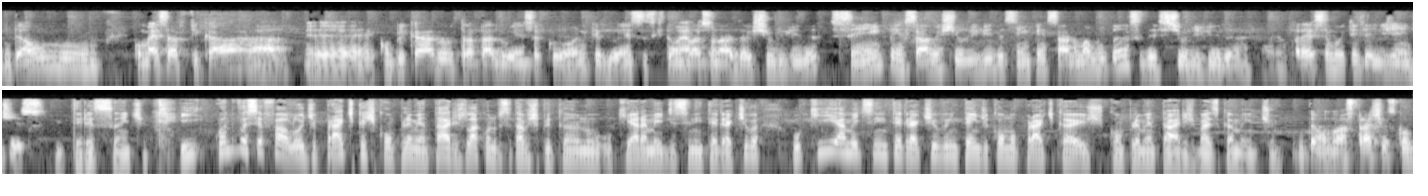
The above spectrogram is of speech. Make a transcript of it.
Então, começa a ficar é, complicado tratar doença crônica, doenças que estão relacionadas ao estilo de vida, sem pensar no estilo de vida, sem pensar numa mudança desse estilo de vida. Né? Cara, parece muito inteligente isso. Interessante. E quando você falou de práticas complementares, lá quando você estava explicando o que era a medicina integrativa, o que a medicina integrativa entende como práticas complementares, basicamente? Então, as práticas com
